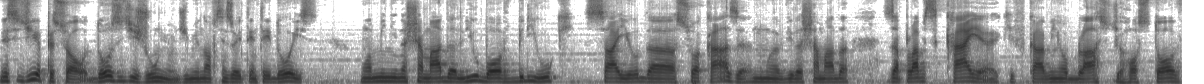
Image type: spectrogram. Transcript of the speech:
Nesse dia, pessoal, 12 de junho de 1982, uma menina chamada Lyubov Bryuk saiu da sua casa numa vila chamada Zaplavskaya, que ficava em Oblast de Rostov,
